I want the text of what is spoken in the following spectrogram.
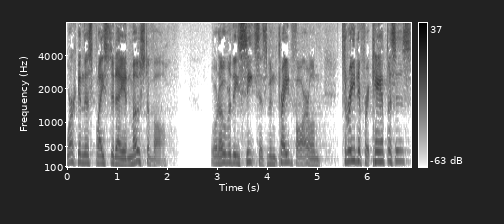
work in this place today. And most of all, Lord, over these seats that's been prayed for on three different campuses,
